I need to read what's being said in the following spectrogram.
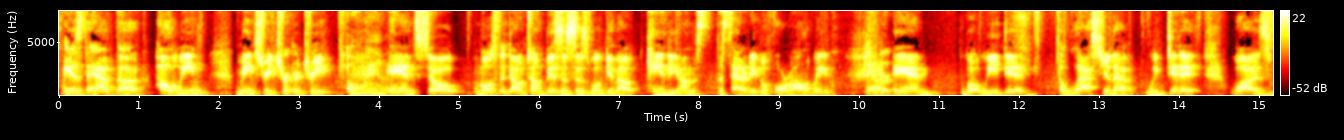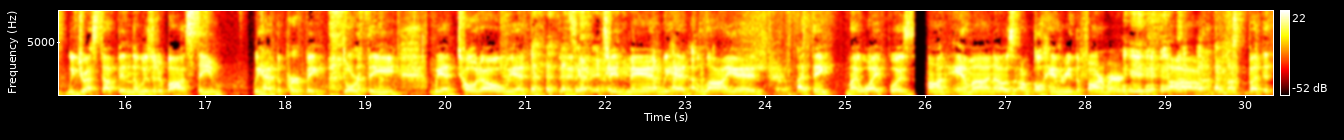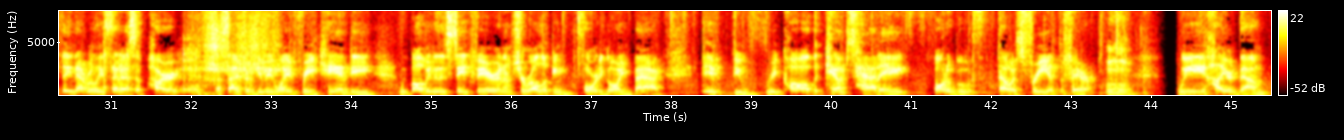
is they have the Halloween Main Street trick or treat. Oh yeah. And so most of the downtown businesses will give out candy on the, the Saturday before Halloween. Yeah. Sure. And what we did the last year that we did it was we dressed up in the Wizard of Oz theme. We had the perfect Dorothy, we had Toto, we had a the Tin. Man, we had the Lion. I think my wife was Aunt Emma and I was Uncle Henry the farmer. Um, but the thing that really set us apart, aside from giving away free candy, we've all been to the state fair, and I'm sure we're all looking forward to going back. If you recall, the Kemps had a photo booth that was free at the fair. Mm. We hired them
